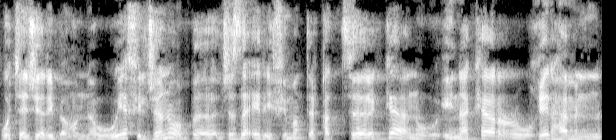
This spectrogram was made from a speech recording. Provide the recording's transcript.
وتجاربه النووية في الجنوب الجزائري في منطقة رقان وإناكر وغيرها من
